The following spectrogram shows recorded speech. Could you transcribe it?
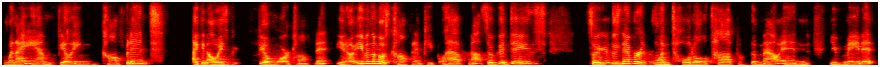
when i am feeling confident i can always feel more confident you know even the most confident people have not so good days. So there's never one total top of the mountain you've made it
